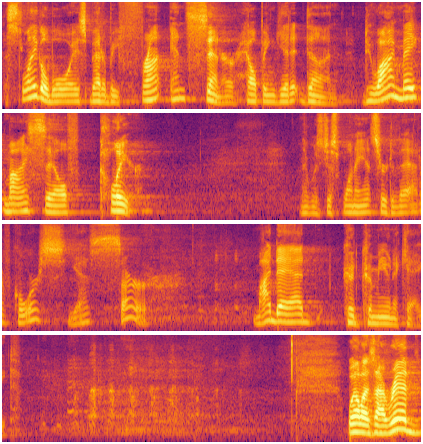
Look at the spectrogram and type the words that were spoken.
the Slagle boys better be front and center helping get it done. Do I make myself clear? There was just one answer to that, of course. Yes, sir. My dad could communicate. Well, as I read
